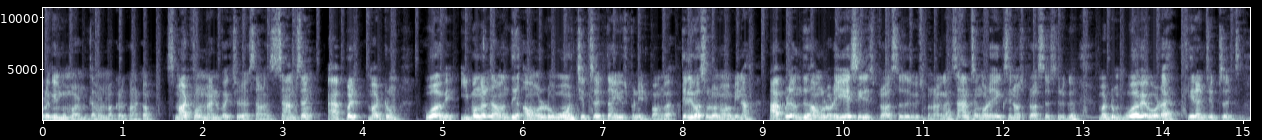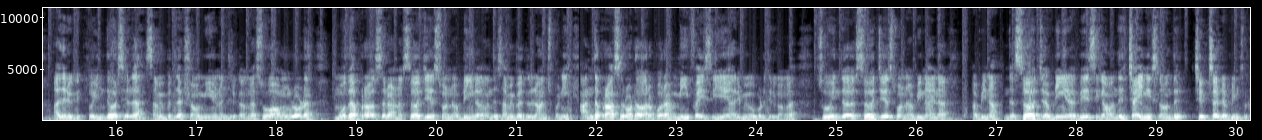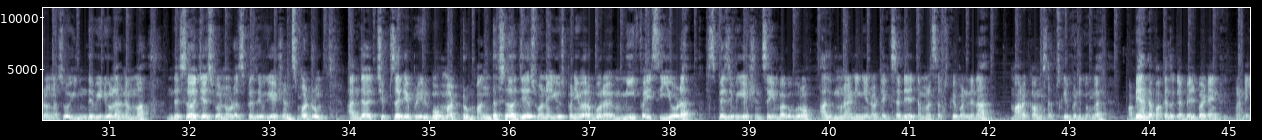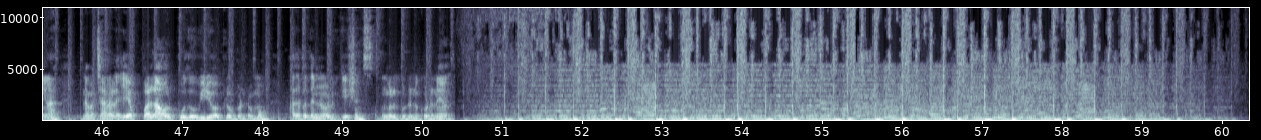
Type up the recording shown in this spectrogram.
உலகெங்கும் வாழும் தமிழ் மக்களுக்கு வணக்கம். ஸ்மார்ட் போன் மேனுஃபேக்சரர்ஸான சாம்சங் ஆப்பிள் மற்றும் ஹுவாவே இவங்கெல்லாம் வந்து அவங்களோட ஓன் சிப்செட் தான் யூஸ் பண்ணியிருப்பாங்க தெளிவாக சொல்லணும் அப்படின்னா ஆப்பிள் வந்து அவங்களோட ஏ சீரிஸ் ப்ராசஸ் யூஸ் பண்ணுறாங்க சாம்சங்கோட எக்ஸினோஸ் ப்ராசஸ் இருக்கு. மற்றும் ஹுவாவேவோட கிரண் சிப்செட்ஸ் அது இருக்குது ஸோ இந்த வருஷத்தில் சமீபத்தில் ஷவுமியும் இணைஞ்சிருக்காங்க. ஸோ அவங்களோட மொத ப்ராசரான சர்ஜ் எஸ் ஒன் அப்படிங்கிறத வந்து சமீபத்தில் லான்ச் பண்ணி அந்த ப்ராசரோட வரப்போகிற மீ ஃபைவ் சியை அறிமுகப்படுத்தியிருக்காங்க ஸோ இந்த சர்ஜ் எஸ் ஒன் அப்படின்னா என்ன? அப்படின்னா இந்த சர்ஜ் அப்படிங்கிற பேசிக்காக வந்து சைனீஸில் வந்து சிப்செட் அப்படின்னு சொல்கிறாங்க ஸோ இந்த வீடியோவில் நம்ம இந்த சர்ஜ் எஸ் ஒனோட ஸ்பெசிஃபிகேஷன்ஸ் மற்றும் அந்த சிப்செட் எப்படி இருக்கும் மற்றும் அந்த சர்ஜ் எஸ் ஒனை யூஸ் பண்ணி வரப்போகிற மீ ஃபைவ் சியோட ஸ்பெசிஃபிகேஷன்ஸையும் பார்க்க போகிறோம் அதுக்கு முன்னாடி நீங்கள் இன்னும் டெக்ஸ்ட் டே தமிழ் சப்ஸ்கிரைப் பண்ணலைன்னா மறக்காமல் சப்ஸ்கிரைப் பண்ணிக்கோங்க. அப்படியே அந்த பக்கத்தில் இருக்க பெல் பட்டன் கிளிக் பண்ணிங்கன்னா நம்ம சேனலில் எப்போல்லாம் ஒரு புது வீடியோ அப்லோட் பண்ணுறோமோ அதை பற்றின நோட்டிஃபிகேஷன்ஸ் உங்களுக்கு உடனுக்குடனே வந்து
